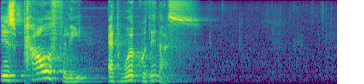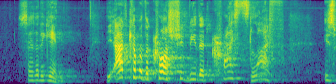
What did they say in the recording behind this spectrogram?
is powerfully at work within us. Say that again. The outcome of the cross should be that Christ's life is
